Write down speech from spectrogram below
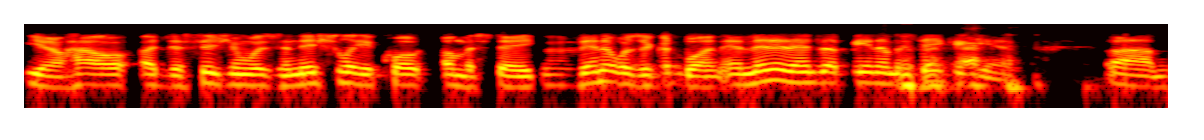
you know how a decision was initially a quote a mistake, then it was a good one, and then it ends up being a mistake again. um,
